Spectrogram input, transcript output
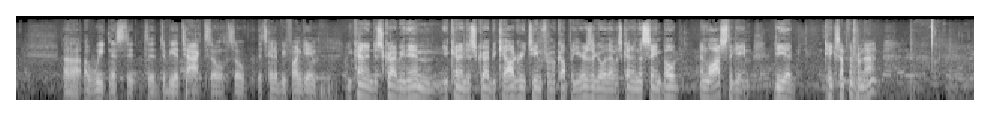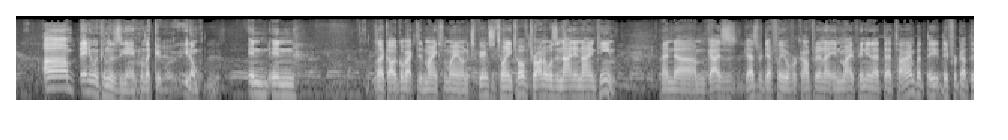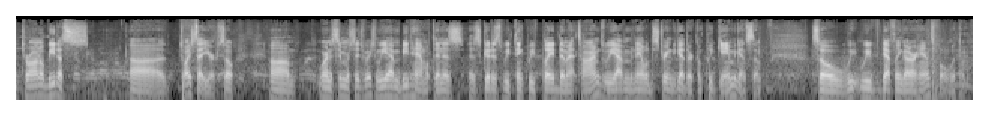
uh, a weakness to, to, to, be attacked. So so it's going to be a fun game. You kind of describing them. You kind of described a Calgary team from a couple of years ago that was kind of in the same boat and lost the game. Do you take something from that? Um, anyone can lose the game. Like you know, in in like I'll go back to my my own experience in 2012. Toronto was a nine and nine team. And um, guys, guys were definitely overconfident, in my opinion, at that time. But they, they forgot that Toronto beat us uh, twice that year. So um, we're in a similar situation. We haven't beat Hamilton as, as good as we think we've played them at times. We haven't been able to string together a complete game against them. So we, we've definitely got our hands full with them.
